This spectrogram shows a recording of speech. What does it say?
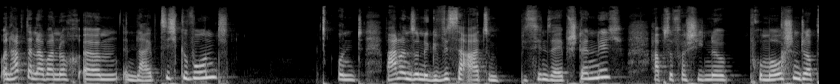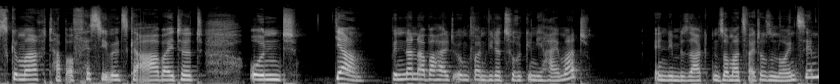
Und habe dann aber noch ähm, in Leipzig gewohnt und war dann so eine gewisse Art so ein bisschen selbstständig, habe so verschiedene Promotion-Jobs gemacht, habe auf Festivals gearbeitet und ja, bin dann aber halt irgendwann wieder zurück in die Heimat, in dem besagten Sommer 2019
